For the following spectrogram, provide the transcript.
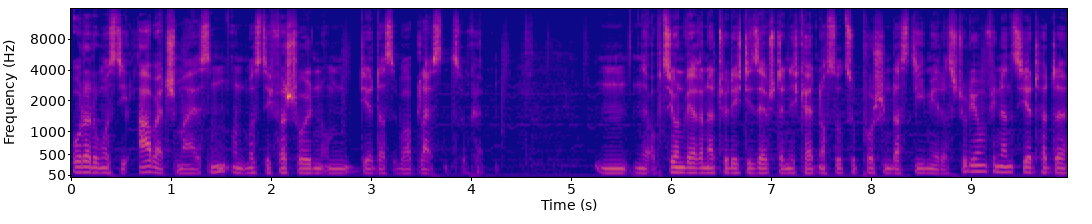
Oder du musst die Arbeit schmeißen und musst dich verschulden, um dir das überhaupt leisten zu können. Eine Option wäre natürlich, die Selbstständigkeit noch so zu pushen, dass die mir das Studium finanziert hatte.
